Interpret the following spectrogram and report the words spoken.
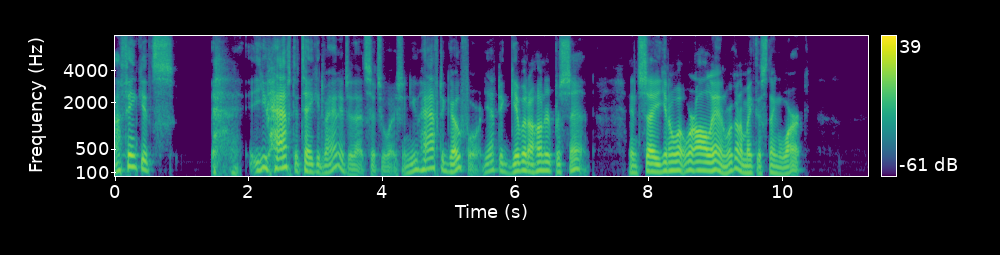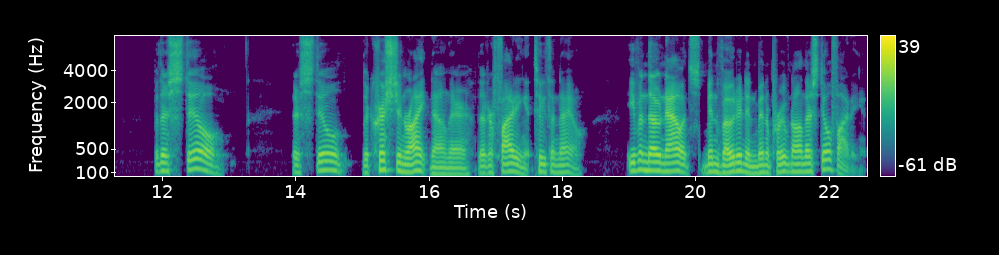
I think it's you have to take advantage of that situation. You have to go for it. You have to give it a hundred percent and say, you know what, we're all in. We're going to make this thing work. But there's still there's still the Christian right down there that are fighting it tooth and nail. Even though now it's been voted and been approved on, they're still fighting it.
